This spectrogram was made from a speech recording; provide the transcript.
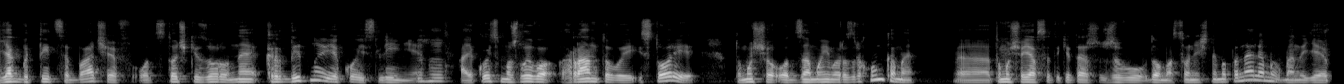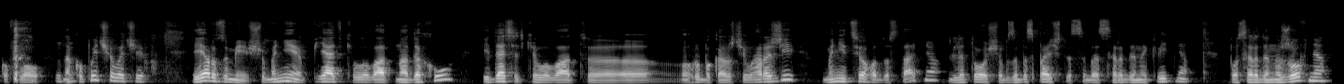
як би ти це бачив, от з точки зору не кредитної якоїсь лінії, Угу. а якоїсь, можливо, грантової історії, тому що, от за моїми розрахунками, е, тому що я все-таки теж живу вдома з сонячними панелями, в мене є EcoFlow накопичувачі, і я розумію, що мені 5 кВт на даху і 10 кВт, грубо кажучи, в гаражі. Мені цього достатньо для того, щоб забезпечити себе з середини квітня по середину жовтня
